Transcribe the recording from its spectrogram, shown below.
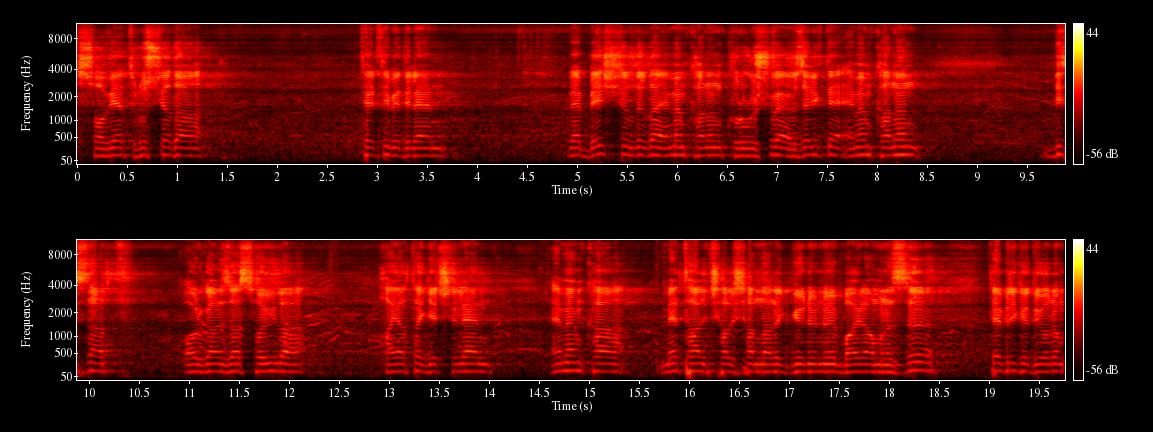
Sovyet Rusya'da tertip edilen ve 5 yıldır da MMK'nın kuruluşu ve özellikle MMK'nın bizzat organizasyonuyla hayata geçirilen MMK Metal Çalışanları Günü'nü, bayramınızı tebrik ediyorum,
